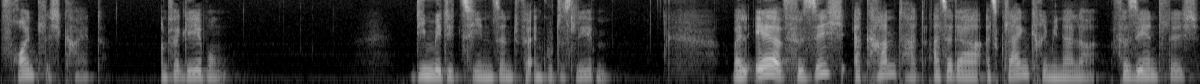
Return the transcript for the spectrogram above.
Freundlichkeit und Vergebung die Medizin sind für ein gutes Leben. Weil er für sich erkannt hat, als er da als Kleinkrimineller versehentlich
